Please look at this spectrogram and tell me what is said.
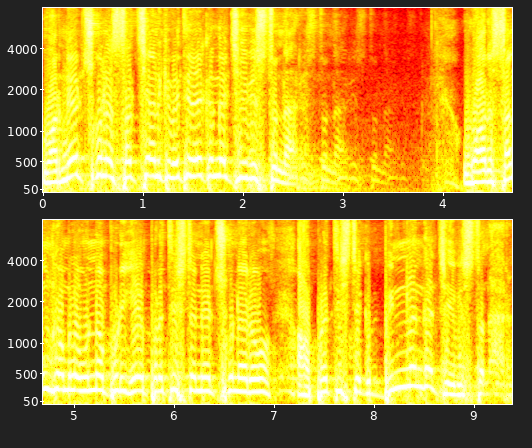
వారు నేర్చుకున్న సత్యానికి వ్యతిరేకంగా జీవిస్తున్నారు. వారు సంఘంలో ఉన్నప్పుడు ఏ ప్రతిష్ట నేర్చుకున్నారో ఆ ప్రతిష్టకి భిన్నంగా జీవిస్తున్నారు.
